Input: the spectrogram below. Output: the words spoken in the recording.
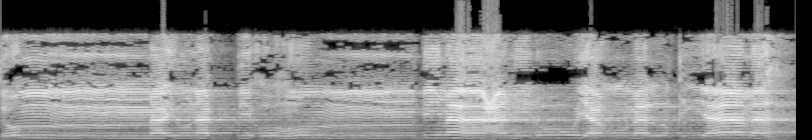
ثم ينبئهم بما عملوا يوم القيامة.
